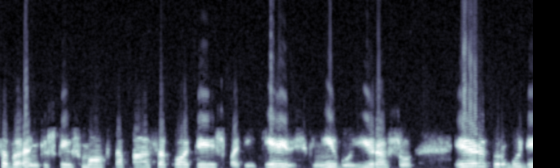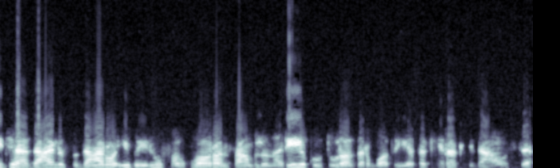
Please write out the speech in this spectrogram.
savarankiškai išmoksta pasakoti iš pateikėjų, iš knygų, įrašų ir turbūt didžiąją dalį sudaro įvairių folkloro ansamblių nariai, kultūros darbuotojai, jie tokie yra aktyviausi.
